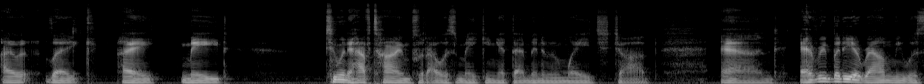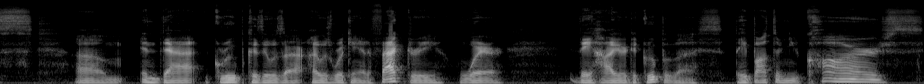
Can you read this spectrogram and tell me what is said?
I like I made two and a half times what I was making at that minimum wage job. And everybody around me was um, in that group because it was a, I was working at a factory where they hired a group of us. They bought their new cars.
